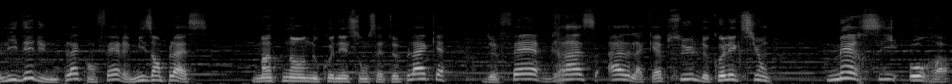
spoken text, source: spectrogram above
l'idée d'une plaque en fer est mise en place. Maintenant, nous connaissons cette plaque de fer grâce à la capsule de collection. Merci aux rats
